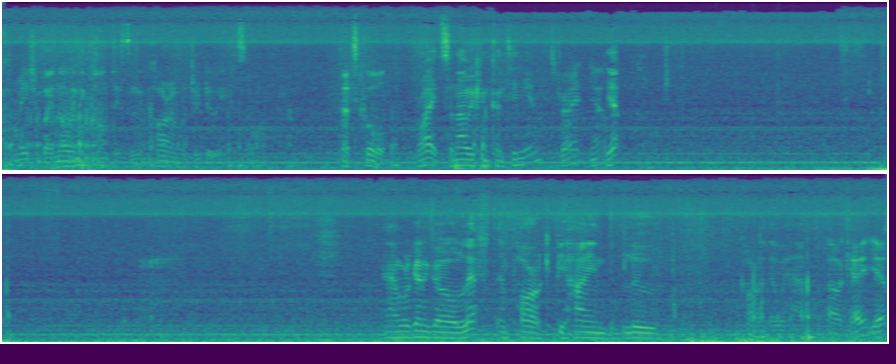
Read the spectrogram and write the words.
information by knowing the context in the car and what you're doing and so on. That's cool. Right, so now we can continue. Straight. Yeah. Yep. And we're gonna go left and park behind the blue car that we have. Okay. Yep.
